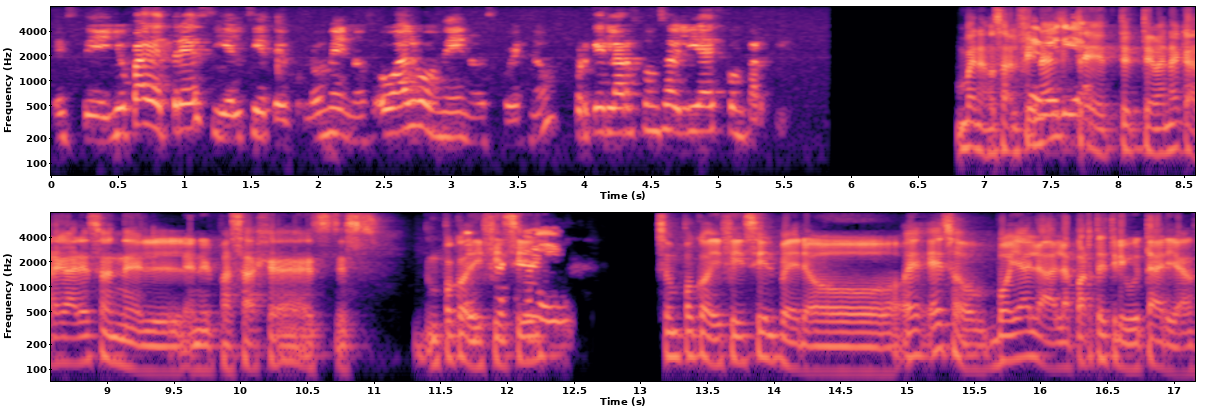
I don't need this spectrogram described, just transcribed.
este, yo pague 3 y él 7 por lo menos, o algo menos, pues, ¿no? Porque la responsabilidad es compartir. Bueno, o sea, al final te, te- te van a cargar eso en el, en el pasaje. Es, es un poco difícil. Es un poco difícil, pero eh, eso, voy a la, la parte tributaria. O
